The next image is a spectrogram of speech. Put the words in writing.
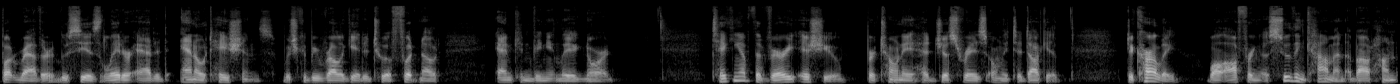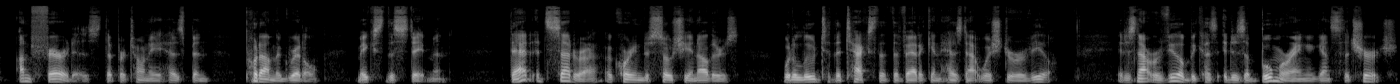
but rather Lucia's later added annotations, which could be relegated to a footnote and conveniently ignored. Taking up the very issue Bertone had just raised only to duck it, De Carli, while offering a soothing comment about how unfair it is that Bertone has been put on the griddle, makes this statement. That etc., according to Socci and others, would allude to the text that the Vatican has not wished to reveal. It is not revealed because it is a boomerang against the Church,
